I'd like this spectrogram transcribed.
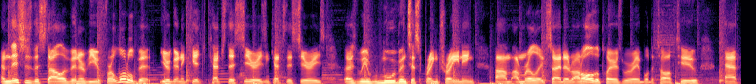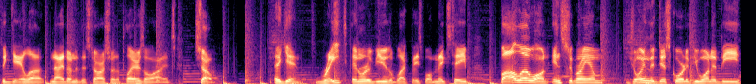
And this is the style of interview for a little bit. You're going to get catch this series and catch this series as we move into spring training. Um, I'm really excited about all the players we were able to talk to at the gala night under the stars for the Players Alliance. So, again, rate and review the Black Baseball mixtape. Follow on Instagram. Join the Discord if you want to be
